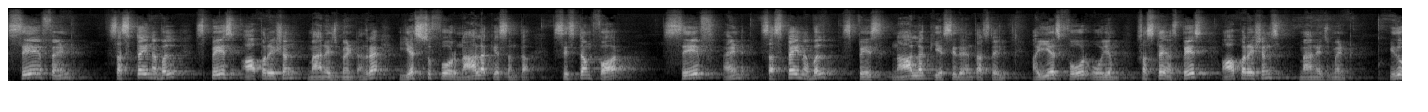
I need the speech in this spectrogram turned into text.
safe and sustainable space operation management ಅಂದರೆ ಎಸ್ ಫೋರ್ ನಾಲ್ಕು ಎಸ್ ಅಂತ. System for safe and sustainable space. ನಾಲ್ಕು ಎಸ್ ಇದೆ ಅಂತ ಅಷ್ಟೇ ಇಲ್ಲಿ. I S four O M sustain, space operations management. ಇದು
